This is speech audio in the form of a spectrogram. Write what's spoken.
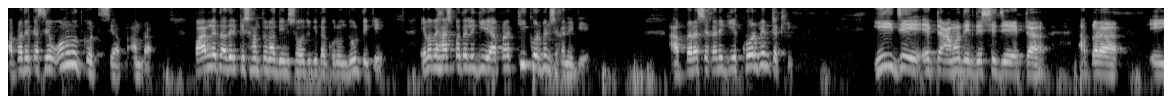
আপনাদের কাছে অনুরোধ করছি আমরা, পারলে তাদেরকে সান্ত্বনা দিন, সহযোগিতা করুন দূর থেকে। এভাবে হাসপাতালে গিয়ে আপনারা কি করবেন সেখানে গিয়ে? আপনারা সেখানে গিয়ে করবেনটা কি? এই যে একটা আমাদের দেশে যে একটা আপনারা এই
